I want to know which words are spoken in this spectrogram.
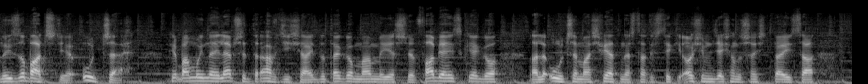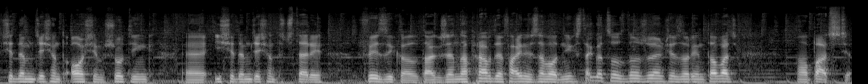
No i zobaczcie, uczę. Chyba mój najlepszy traf dzisiaj, do tego mamy jeszcze Fabiańskiego, ale Ulcze ma świetne statystyki, 86 pace'a, 78 shooting e, i 74 physical, także naprawdę fajny zawodnik, z tego co zdążyłem się zorientować, o patrzcie,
